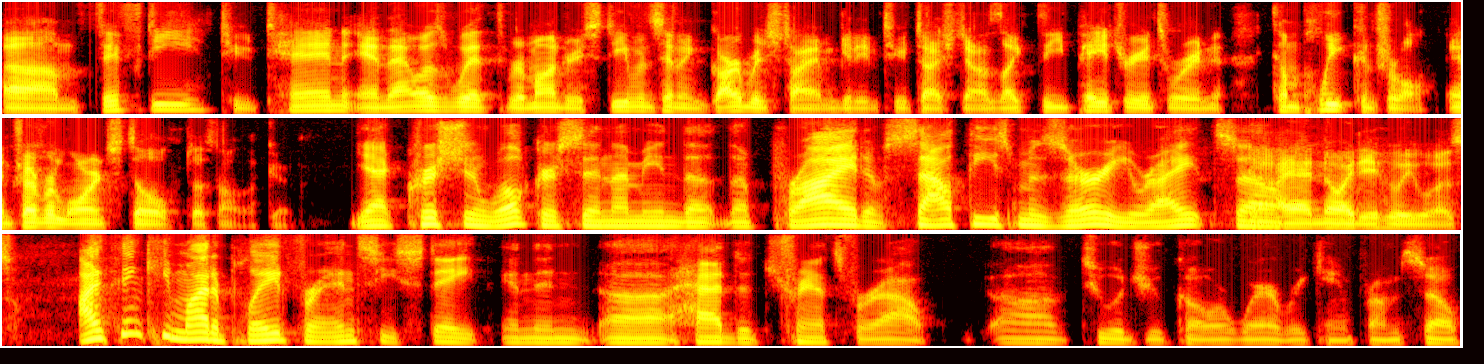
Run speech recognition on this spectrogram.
um, 50 to 10. And that was with Rhamondre Stevenson and garbage time getting two touchdowns. Like the Patriots were in complete control. And Trevor Lawrence still does not look good. Yeah, Kristian Wilkerson. I mean, the the pride of Southeast Missouri, right? So yeah, I had no idea who he was. I think he might have played for NC State and then uh, had to transfer out uh, to a JUCO or wherever he came from. So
